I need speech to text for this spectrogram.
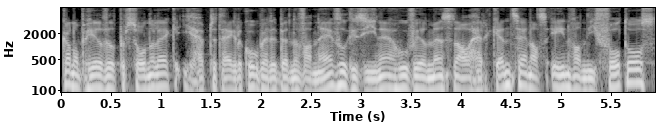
kan op heel veel personen lijken. Je hebt het eigenlijk ook bij de bende van Nijvel gezien, hè, hoeveel mensen al herkend zijn als een van die foto's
